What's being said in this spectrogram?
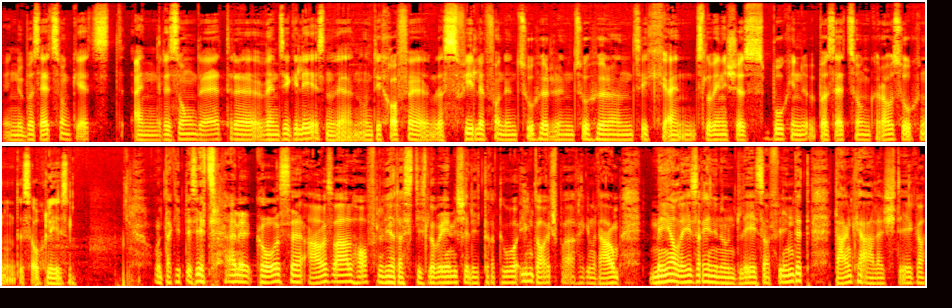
in Übersetzung jetzt ein Raison d'être, wenn sie gelesen werden. Und ich hoffe, dass viele von den Zuhörerinnen und Zuhörern sich ein slowenisches Buch in Übersetzung raussuchen und es auch lesen. Und da gibt es jetzt eine große Auswahl. Hoffen wir, dass die slowenische Literatur im deutschsprachigen Raum mehr Leserinnen und Leser findet. Danke, Alex Steger,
